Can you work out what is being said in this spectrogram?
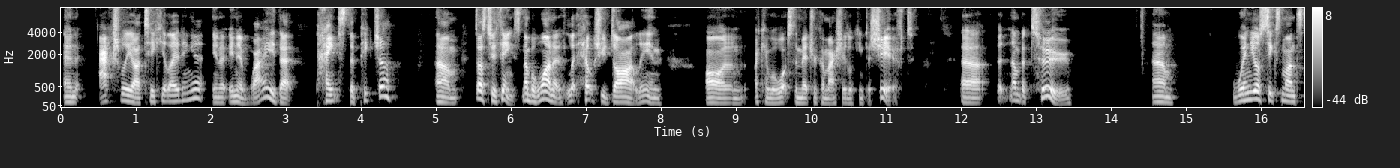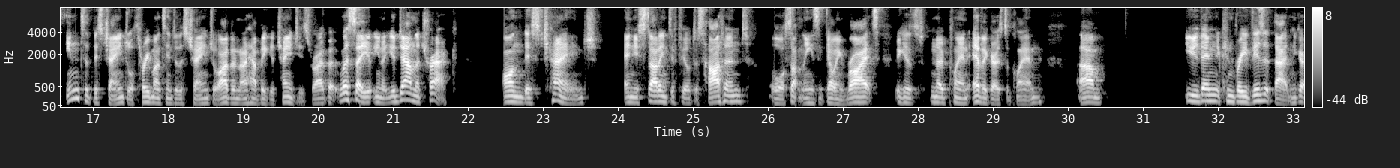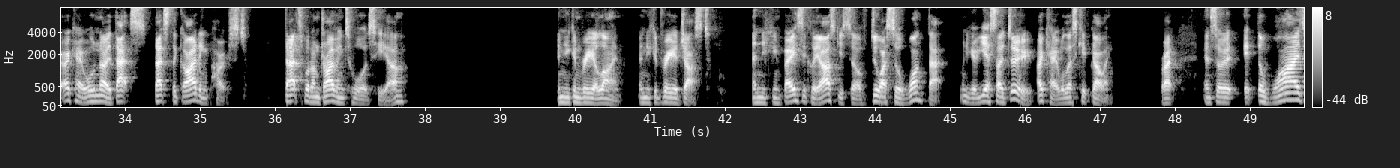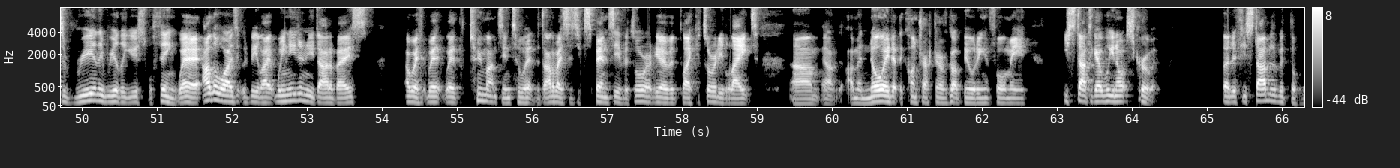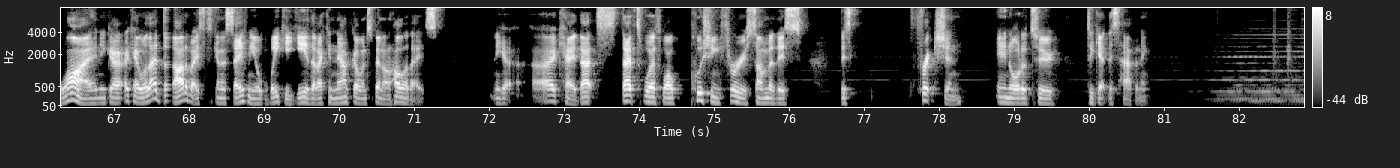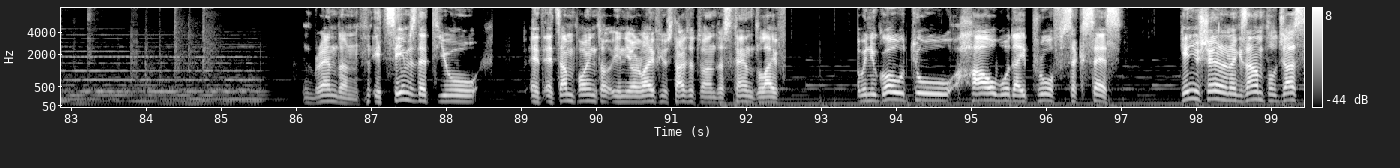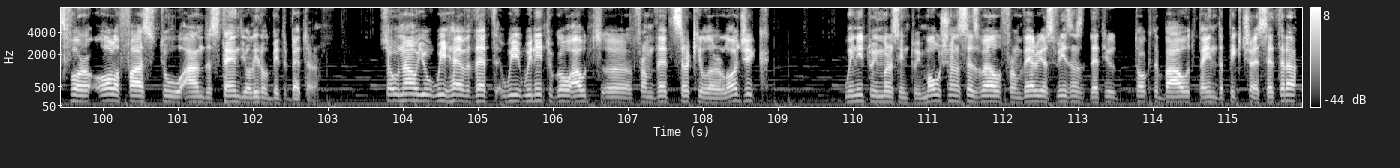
And actually articulating it in a, in a way that paints the picture um, does two things. Number one, it helps you dial in on, okay, well, what's the metric I'm actually looking to shift? Uh, but number two, um, when you're six months into this change or three months into this change, or I don't know how big a change is, right? But let's say, you know, you're down the track on this change and you're starting to feel disheartened or something isn't going right because no plan ever goes to plan um, you then can revisit that and you go okay well no that's that's the guiding post. That's what i'm driving towards here. And you can realign and you could readjust and you can basically ask yourself do i still want that? When you go yes i do. Okay well let's keep going. Right? And so it, it, the why is a really really useful thing where otherwise it would be like we need a new database oh, we're, we're, we're two months into it. The database is expensive. It's already over, like it's already late. Um, I'm annoyed at the contractor I've got building it for me. You start to go, well, you know what, screw it. But if you started with the why and you go, okay, well, that database is going to save me a week, a year that I can now go and spend on holidays. And you go, okay, that's that's worthwhile pushing through some of this this friction in order to to get this happening. Brandon, it seems that you at, at some point in your life you started to understand life when you go to how would I prove success, can you share an example just for all of us to understand you a little bit better? So now you we have that we, we need to go out uh, from that circular logic. We need to immerse into emotions as well from various reasons that you talked about, paint the picture, etc.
